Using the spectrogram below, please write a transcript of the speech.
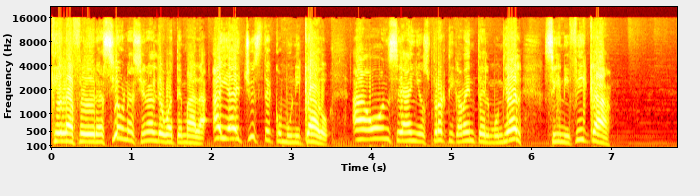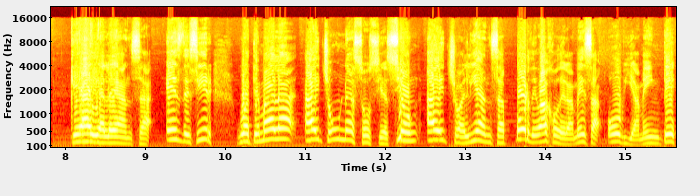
que la Federación Nacional de Guatemala haya hecho este comunicado a 11 años prácticamente del mundial significa que hay alianza. Es decir, Guatemala ha hecho una asociación, ha hecho alianza por debajo de la mesa, obviamente,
